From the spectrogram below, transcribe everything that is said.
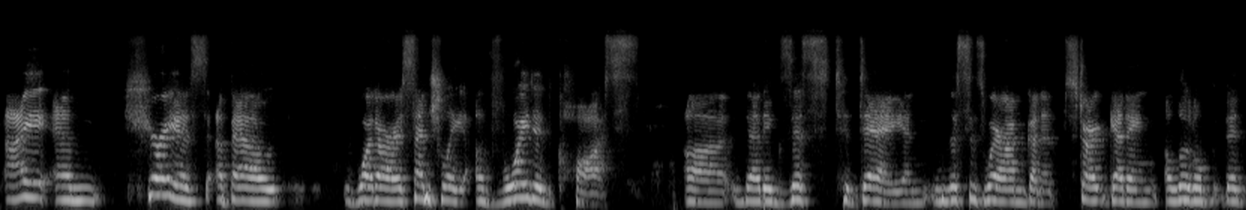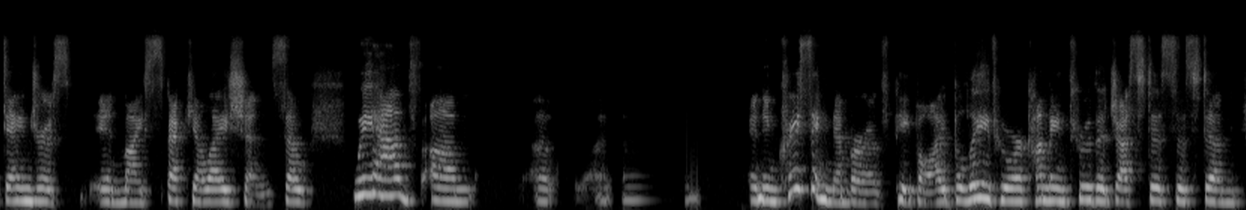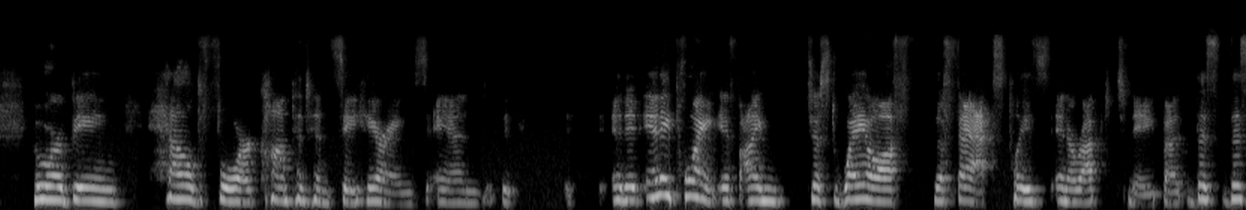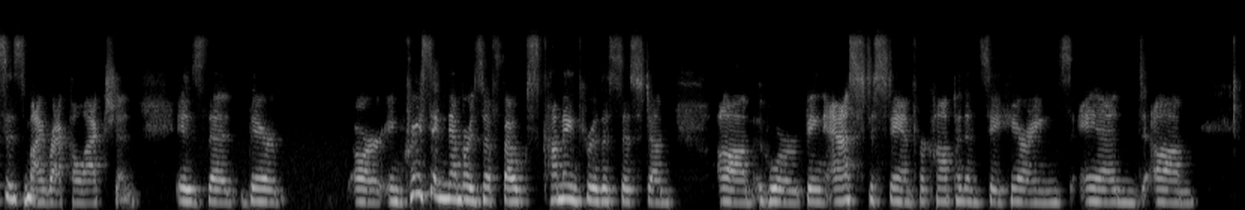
I am curious about what are essentially avoided costs uh, that exist today. And this is where I'm going to start getting a little bit dangerous in my speculation. So we have um, a, a, an increasing number of people, I believe, who are coming through the justice system who are being held for competency hearings. And, and at any point, if I'm just way off the facts, please interrupt me. But this, this is my recollection, is that there are increasing numbers of folks coming through the system um, who are being asked to stand for competency hearings and um,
